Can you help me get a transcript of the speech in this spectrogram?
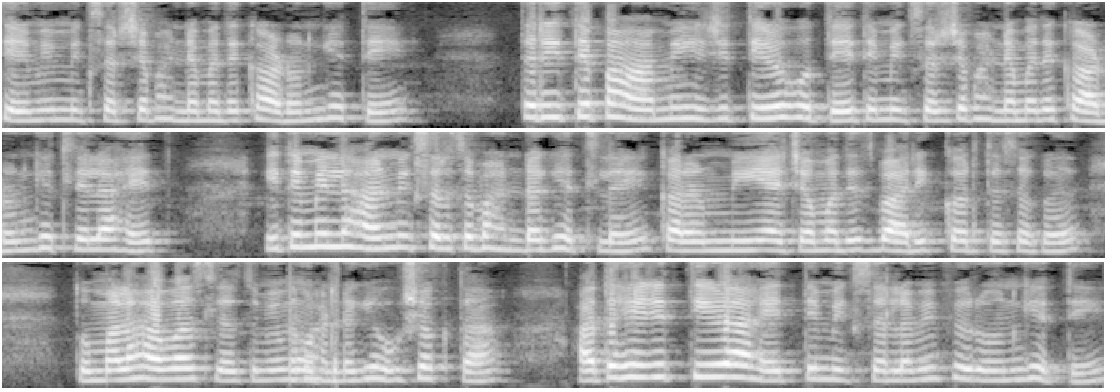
तीळ मी मिक्सरच्या भांड्यामध्ये काढून घेते. तर इथे पहा मी हे जे तीळ होते ते मिक्सरच्या भांड्यामध्ये काढून घेतलेले आहेत. इथे मी लहान मिक्सरचं भांडं घेतलंय कारण मी याच्यामध्येच बारीक करते सगळं. तुम्हाला हवं असलं तुम्ही भांडं घेऊ शकता. आता हे जे तीळ आहेत ते मिक्सरला मी फिरवून घेते.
